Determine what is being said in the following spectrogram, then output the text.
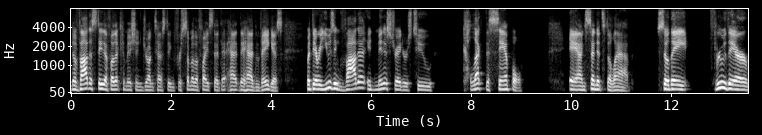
Nevada State Athletic Commission drug testing for some of the fights that they had they had in Vegas, but they were using VADA administrators to collect the sample and send it to the lab. So they, through their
